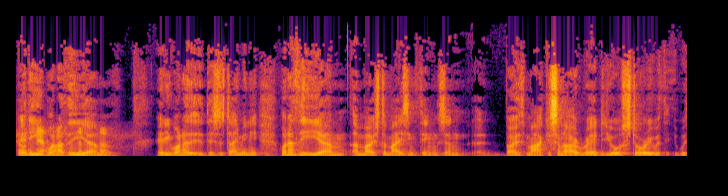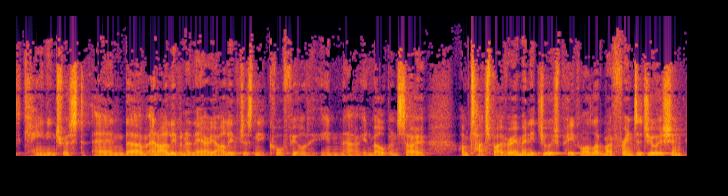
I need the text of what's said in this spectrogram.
Don't Eddie, one of the um, Eddie, one of the, this is Damian here. One of the um, uh, most amazing things, and uh, both Marcus and I read your story with with keen interest, and um, and I live in an area. I live just near Caulfield in uh, in Melbourne, so I'm touched by very many Jewish people. A lot of my friends are Jewish, and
